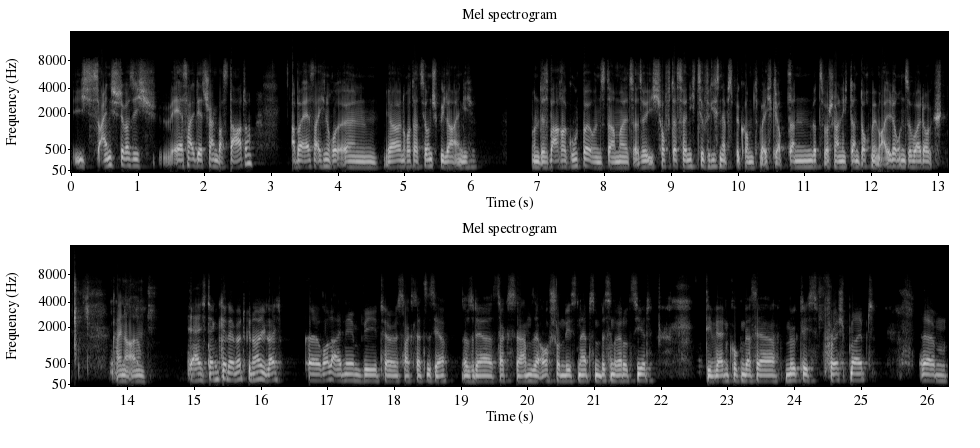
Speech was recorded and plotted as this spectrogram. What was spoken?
Ich, das Einzige, was ich, er ist halt jetzt scheinbar Starter, aber er ist eigentlich ein, ein, ja, ein Rotationsspieler eigentlich. Und das war er gut bei uns damals. Also ich hoffe, dass er nicht zu viele Snaps bekommt, weil ich glaube, dann wird es wahrscheinlich dann doch mit dem Alter und so weiter. Keine Ahnung. Ja, ich denke, der wird genau die gleiche äh, Rolle einnehmen wie Terry Sachs letztes Jahr. Also der Sachs, da haben sie auch schon die Snaps ein bisschen reduziert. Die werden gucken, dass er möglichst fresh bleibt. Ähm,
